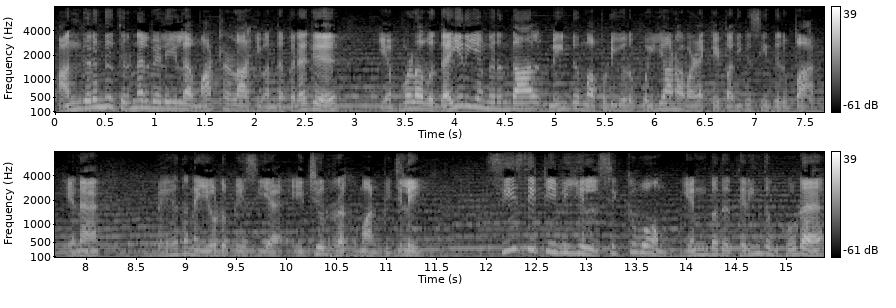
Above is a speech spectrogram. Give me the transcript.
அங்கிருந்து திருநெல்வேலியில மாற்றலாகி வந்த பிறகு எவ்வளவு தைரியம் இருந்தால் மீண்டும் அப்படி ஒரு பொய்யான வழக்கை பதிவு செய்திருப்பார் என வேதனையோடு பேசிய இஜுர் ரஹ்மான் பிஜ்லி. சிசிடிவியில் சிக்குவோம் என்பது தெரிந்தும் கூட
